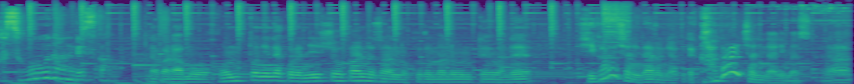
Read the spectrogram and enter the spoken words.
あそうなんですか。だからもう本当にねこれ認知症患者さんの車の運転はね被害者になるんじゃなくて加害者になりますから、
